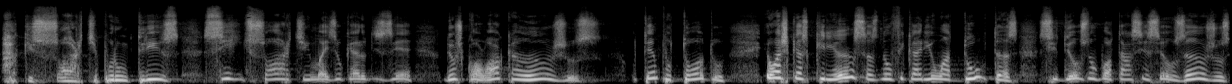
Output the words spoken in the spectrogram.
Ah, que sorte, por um triz. Sim, sorte, mas eu quero dizer, Deus coloca anjos tempo todo. Eu acho que as crianças não ficariam adultas se Deus não botasse seus anjos,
